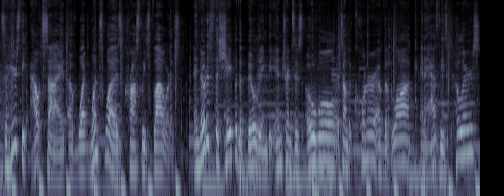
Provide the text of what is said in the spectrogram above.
So here's the outside of what once was Crossley's Flowers. And notice the shape of the building. The entrance is oval, it's on the corner of the block, and it has these pillars.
